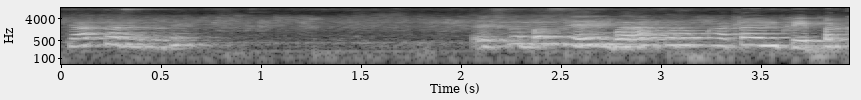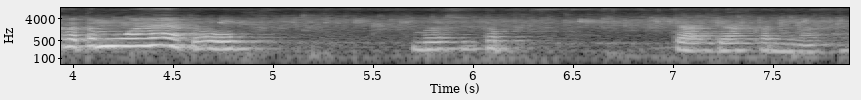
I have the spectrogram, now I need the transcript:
क्या कर रहे थे इसका बस यही बर्फ़ बर्फ़ खाता है अभी पेपर ख़त्म हुआ है तो बस इसका क्या क्या करना है।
